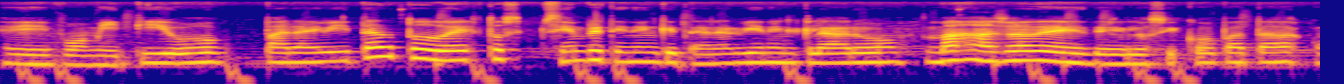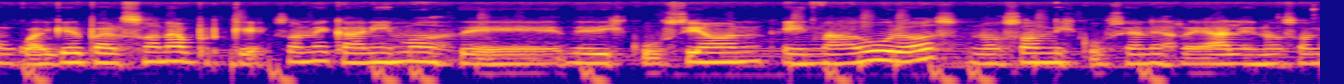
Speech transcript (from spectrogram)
eh, vomitivo. Para evitar todo esto, siempre tienen que tener bien en claro, más allá de, los psicópatas con cualquier persona, porque son mecanismos de, discusión inmaduros, no son discusiones reales, no son,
